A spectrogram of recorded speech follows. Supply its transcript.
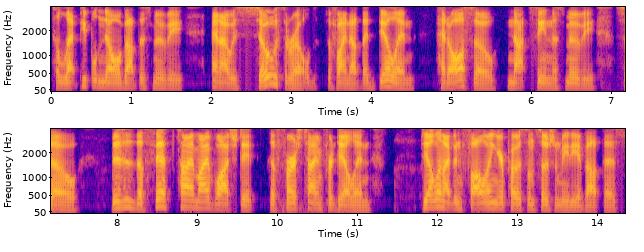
to let people know about this movie. And I was so thrilled to find out that Dylan had also not seen this movie. So this is the fifth time I've watched it, the first time for Dylan. Dylan, I've been following your posts on social media about this.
